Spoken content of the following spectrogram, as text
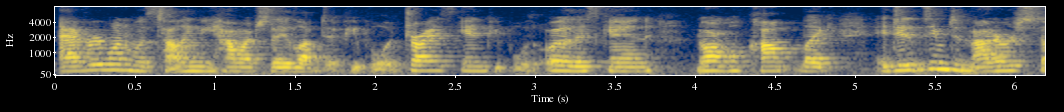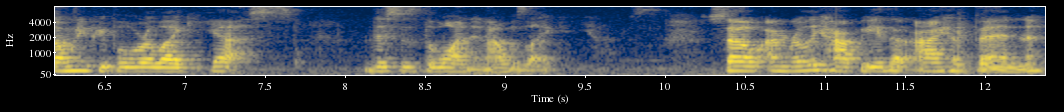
everyone was telling me how much they loved it. People with dry skin, people with oily skin, normal comp, like it didn't seem to matter. So many people were like, yes, this is the one. And I was like, yes. So I'm really happy that I have been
